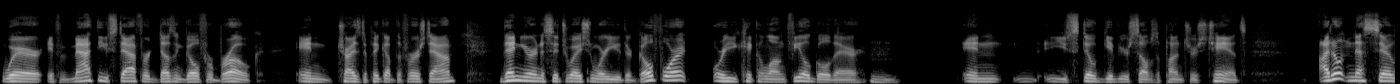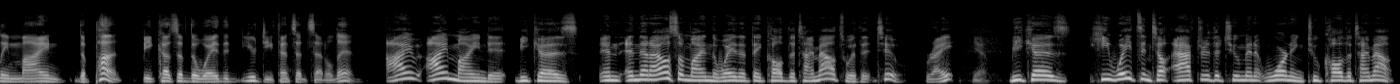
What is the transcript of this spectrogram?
where if Matthew Stafford doesn't go for broke and tries to pick up the first down, then you're in a situation where you either go for it or you kick a long field goal there Mhm. and you still give yourselves a puncher's chance. I don't necessarily mind the punt because of the way that your defense had settled in. I I mind it because and and then I also mind the way that they called the timeouts with it too, right? Yeah. Because he waits until after the 2 minute warning to call the timeout.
